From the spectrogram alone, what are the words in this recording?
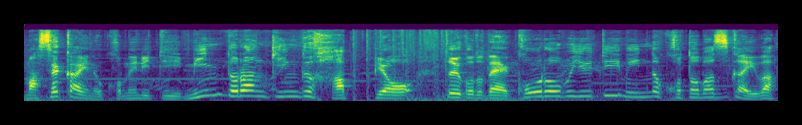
まあ、世界のコミュニティ民度ランキング発表ということで、コールオブデューティ民の言葉遣いは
